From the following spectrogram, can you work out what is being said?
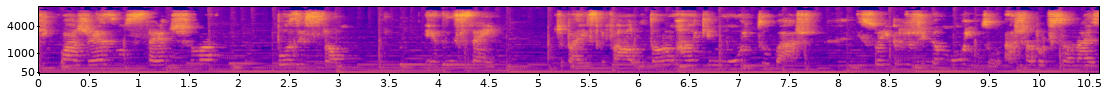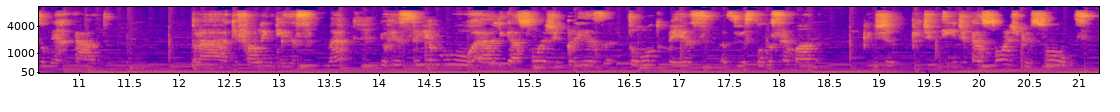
57 posição entre 100 de países que falam. Então é um ranking muito baixo. Isso aí prejudica muito achar profissionais no mercado para que falam inglês, né? Eu recebo uh, ligações de empresa todo mês, às vezes toda semana, pedindo, pedindo indicações de pessoas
